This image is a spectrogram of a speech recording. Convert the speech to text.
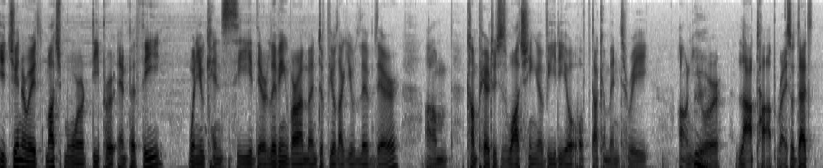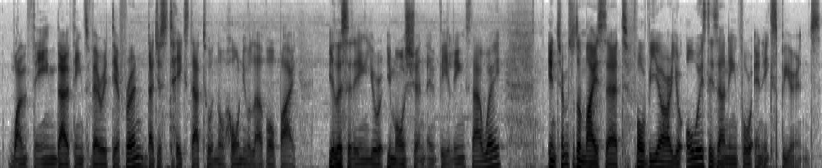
it generates much more deeper empathy when you can see their living environment to feel like you live there, um, compared to just watching a video of documentary on your laptop, right? So that's one thing that I think is very different. That just takes that to a whole new level by eliciting your emotion and feelings that way. In terms of the mindset for VR, you're always designing for an experience,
